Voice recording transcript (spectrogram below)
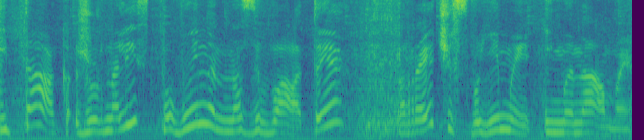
І так, журналіст повинен називати речі своїми іменами.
